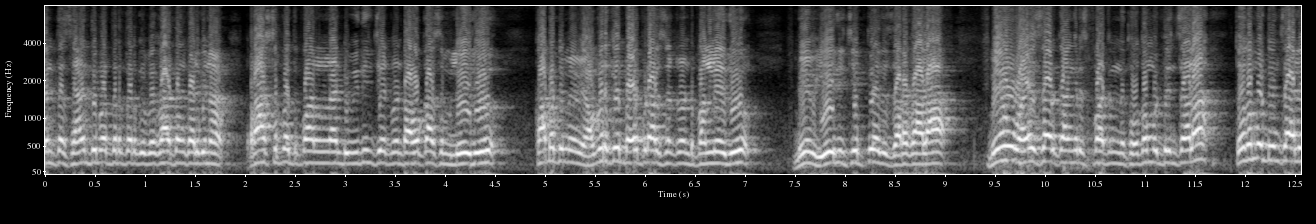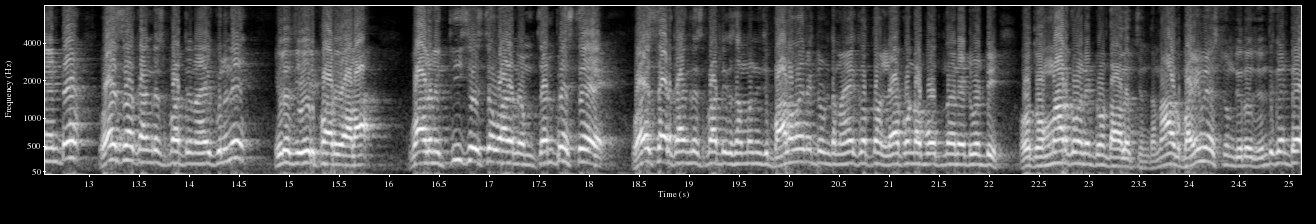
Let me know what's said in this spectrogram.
ఎంత శాంతి భద్రతలకు విఘాతం కలిగినా రాష్ట్రపతి పాలన లాంటివి విధించేటువంటి అవకాశం లేదు. కాబట్టి మేము ఎవరికీ భయపడాల్సినటువంటి పని లేదు. మేము ఏది చెప్తే అది జరగాల? మేము వైఎస్ఆర్ కాంగ్రెస్ పార్టీని తుదముట్టించాలా? తుదముట్టించాలి అంటే వైఎస్ఆర్ కాంగ్రెస్ పార్టీ నాయకులని ఈరోజు ఏరిపారేయాలా వాళ్ళని తీసేస్తే వాళ్ళని చంపేస్తే వైఎస్ఆర్ కాంగ్రెస్ పార్టీకి సంబంధించి బలమైనటువంటి నాయకత్వం లేకుండా పోతుంది అనేటువంటి ఒక దుర్మార్గమైనటువంటి ఆలోచన. నాకు భయం వేస్తుంది ఈరోజు. ఎందుకంటే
